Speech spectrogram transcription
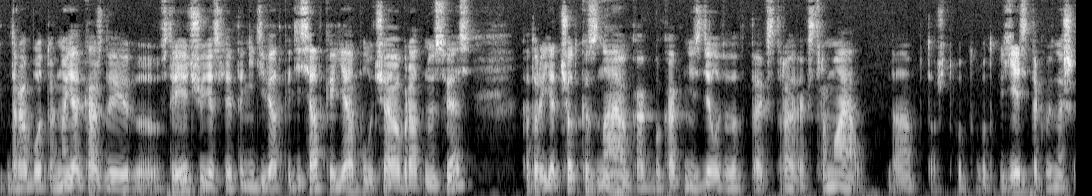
доработаю. Но я каждую э, встречу, если это не девятка, десятка, я получаю обратную связь, которой я четко знаю, как бы, как мне сделать этот экстра, экстра майл, да, потому что вот, вот есть такой, знаешь,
